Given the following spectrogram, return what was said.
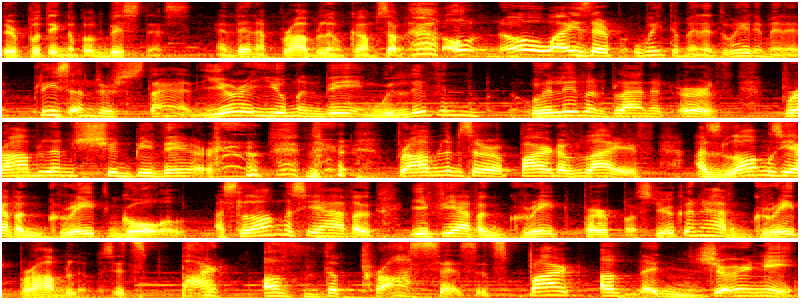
they're putting up a business and then a problem comes up. Oh no, why is there? Wait a minute, wait a minute. Please understand, you're a human being. We live in we live on planet Earth. Problems should be there. Problems are a part of life. As long as you have a great goal, as long as you have a if you have a great purpose, you're going to have great problems. It's part of the process. It's part of the journey.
